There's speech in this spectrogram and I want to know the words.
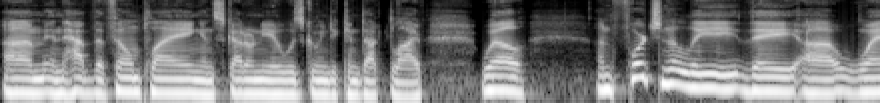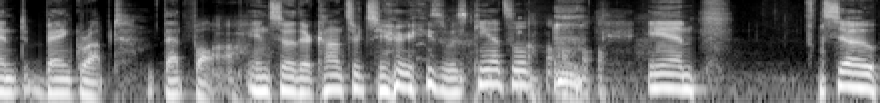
um, and have the film playing, and Scott O'Neil was going to conduct live. Well. Unfortunately, they uh, went bankrupt that fall, and so their concert series was canceled. and so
